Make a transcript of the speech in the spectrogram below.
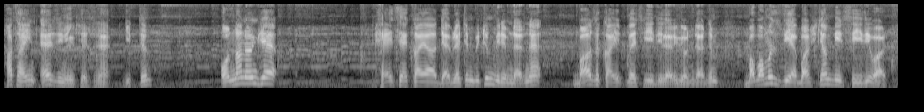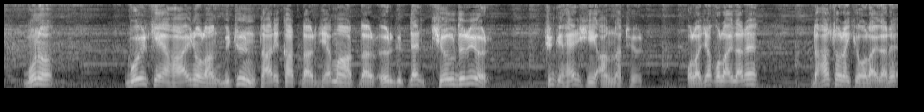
Hatay'ın Erzin ilçesine gittim. Ondan önce HSK'ya, devletin bütün birimlerine bazı kayıt ve CD'leri gönderdim. Babamız diye başlayan bir CD var. Bunu bu ülkeye hain olan bütün tarikatlar, cemaatler, örgütler çıldırıyor. Çünkü her şeyi anlatıyor. Olacak olayları, daha sonraki olayları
